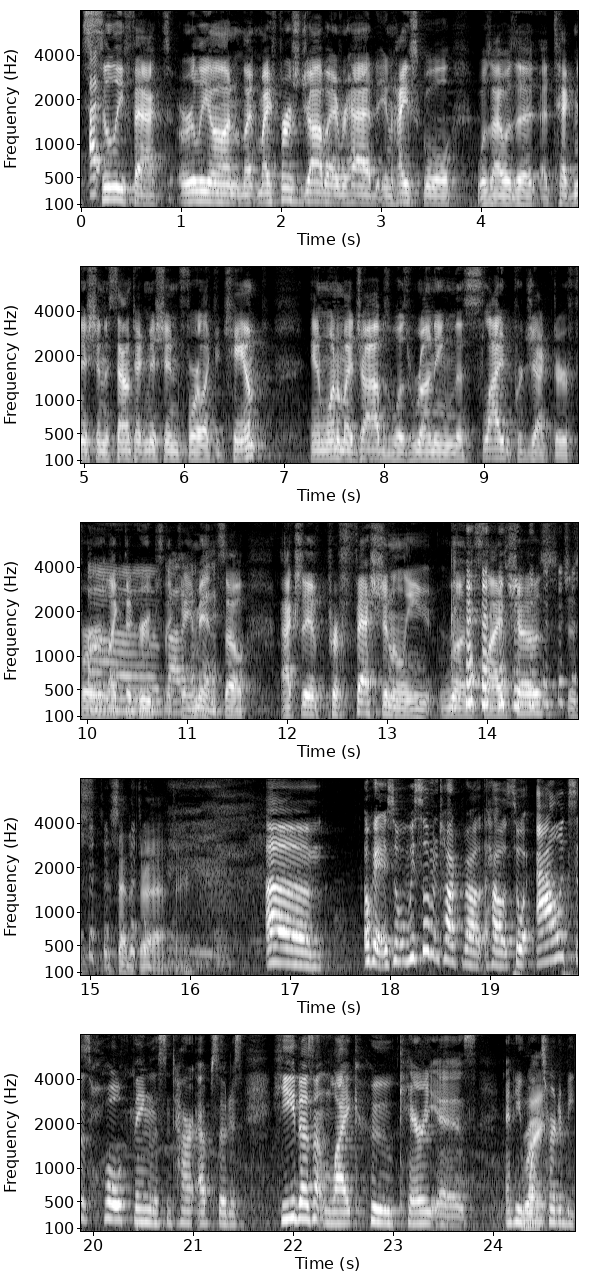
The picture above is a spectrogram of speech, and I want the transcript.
silly fact: early on, my, my first job I ever had in high school was I was a, a technician, a sound technician for like a camp, and one of my jobs was running the slide projector for like the groups that got it, came in. okay. So I actually have professionally run slideshows. just had to throw that out there. Um, okay, so we still haven't talked about how. So Alex's whole thing this entire episode is he doesn't like who Carrie is, and he wants her to be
